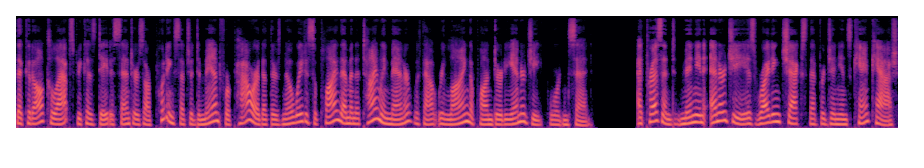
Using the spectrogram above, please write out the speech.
that could all collapse because data centers are putting such a demand for power that there's no way to supply them in a timely manner without relying upon dirty energy, Gordon said. At present, Dominion Energy is writing checks that Virginians can't cash,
